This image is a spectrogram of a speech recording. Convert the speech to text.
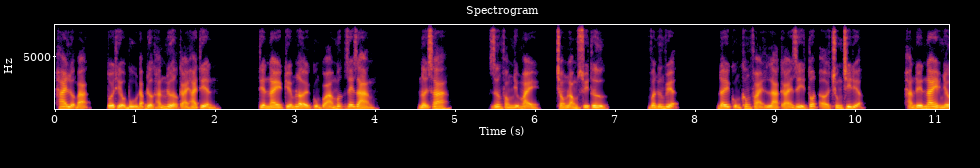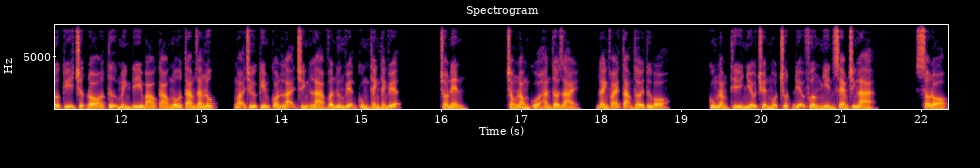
Hai lượng bạc, tối thiểu bù đắp được hắn nửa cái hai tiền tiền này kiếm lời cũng quá mức dễ dàng. Nơi xa, dương phóng nhữ mày, trong lòng suy tư. Vân ưng viện, đây cũng không phải là cái gì tốt ở trung chi điện. Hắn đến nay nhớ kỹ trước đó tự mình đi báo cáo ngô tam giang lúc, ngoại trừ kim còn lại chính là vân lương viện cùng thanh thành viện. Cho nên, trong lòng của hắn thở dài, đành phải tạm thời từ bỏ. Cùng lắm thì nhiều chuyện một chút địa phương nhìn xem chính là. Sau đó,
